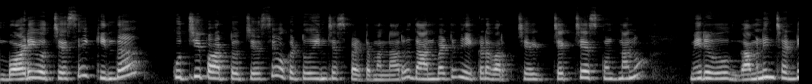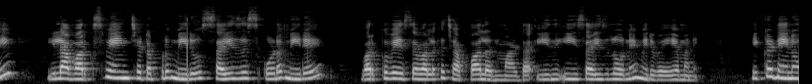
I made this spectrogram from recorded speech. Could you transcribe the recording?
బాడీ వచ్చేసి కింద కుర్చీ పార్ట్ వచ్చేసి ఒక టూ ఇంచెస్ పెట్టమన్నారు. దాన్ని బట్టి నేను ఇక్కడ వర్క్ చెక్ చెక్ చేసుకుంటున్నాను. మీరు గమనించండి ఇలా వర్క్స్ వేయించేటప్పుడు మీరు సైజెస్ కూడా మీరే వర్క్ వేసే వాళ్ళకి చెప్పాలన్నమాట. ఈ ఈ సైజులోనే మీరు వేయమని. ఇక్కడ నేను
